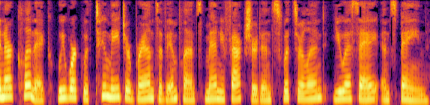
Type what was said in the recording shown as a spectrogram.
In our clinic, we work with two major brands of implants manufactured in Switzerland, USA, and Spain.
